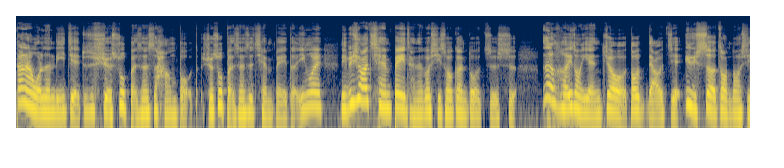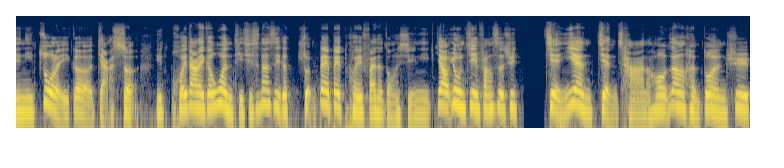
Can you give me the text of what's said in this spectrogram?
当然我能理解，就是学术本身是 humble 的，学术本身是谦卑的，因为你必须要谦卑才能够吸收更多的知识。任何一种研究都了解预设这种东西，你做了一个假设，你回答了一个问题，其实那是一个准备被推翻的东西，你要用尽方式去检验、检查，然后让很多人去。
